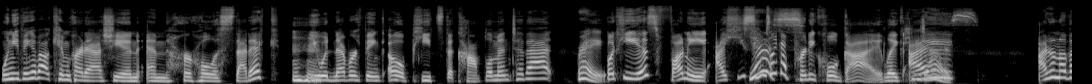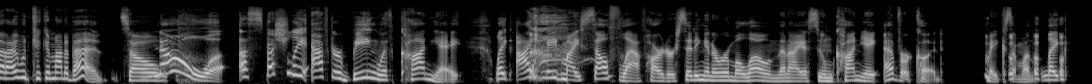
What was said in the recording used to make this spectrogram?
when you think about Kim Kardashian and her whole esthetic Mhm. you would never think, oh, Pete's the compliment to that. Right. But he is funny. I, he seems like a pretty cool guy. Like he I, does. I don't know that I would kick him out of bed. So No, especially after being with Kanye. Like I've made myself laugh harder sitting in a room alone than I assume Kanye ever could make someone. like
